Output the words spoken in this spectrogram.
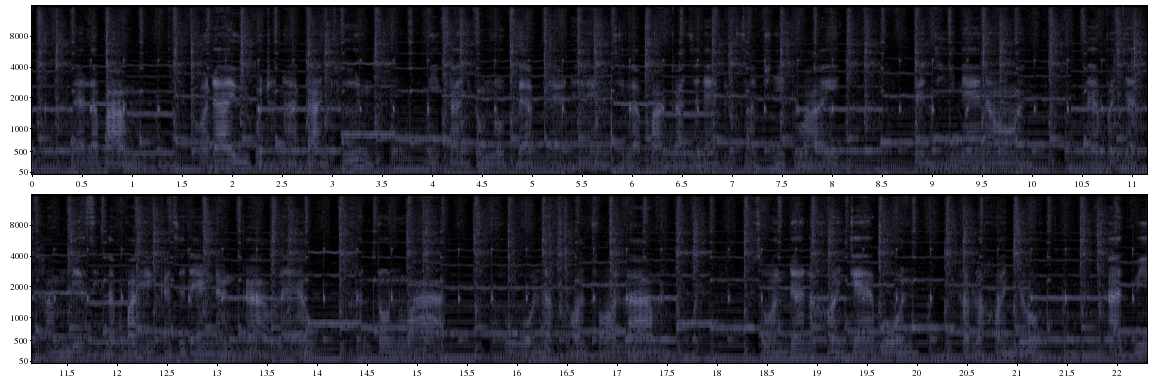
ำและระบำก็ได้วิวัฒนาการขึ้น มีการกำหนดแบบแผนแห่งศิลปะการแสดงทั้งสามชนิดไว้ เป็นที่แน่นอน และบัญญัติคำเรียกศิลปะแห่งการแสดงดังกล่าวแล้ว ขั้นต้นว่าโขนละครฟ้อนลำส่วนเรื่องละครแก้บนกับละครยก อาจมี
